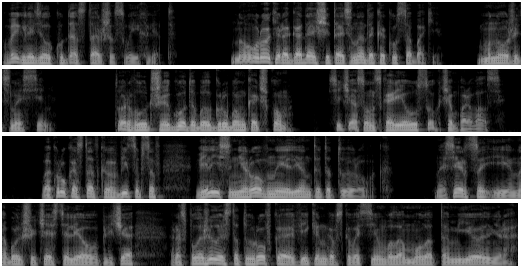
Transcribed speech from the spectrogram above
выглядел куда старше своих лет. Но у рокера года считать надо, как у собаки. Множить на семь. Тор в лучшие годы был грубым качком. Сейчас он скорее усох, чем порвался. Вокруг остатков бицепсов велись неровные ленты татуировок. На сердце и на большей части левого плеча расположилась татуировка викинговского символа молота Мьёльнира,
